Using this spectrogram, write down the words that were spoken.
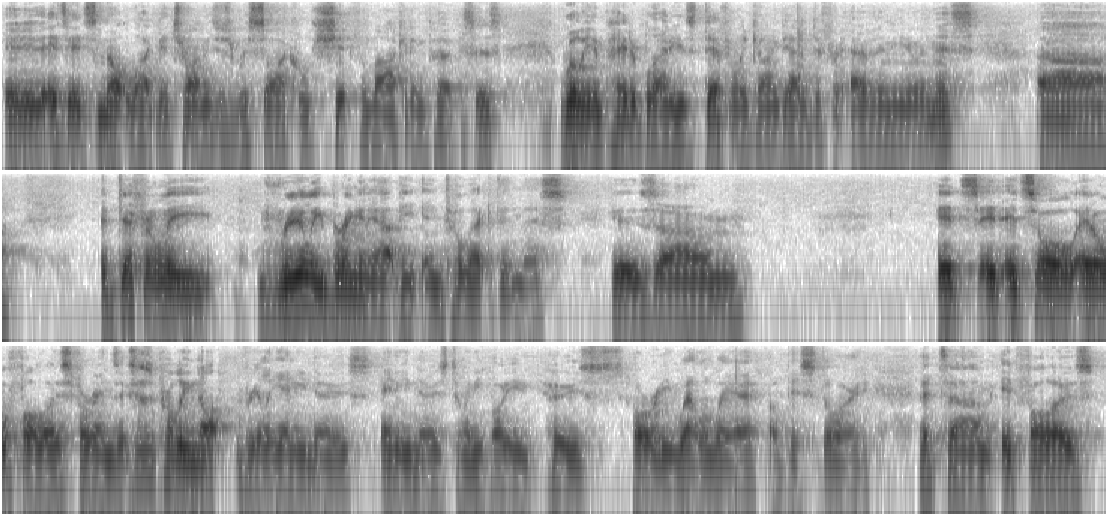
It is, it's, it's not like they're trying to just recycle shit for marketing purposes. William Peter Blatty is definitely going down a different avenue in this. Uh, definitely really bringing out the intellect in this is um, it's it, it's all it all follows forensics. This is probably not really any news any news to anybody who's already well aware of this story. But um, it follows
